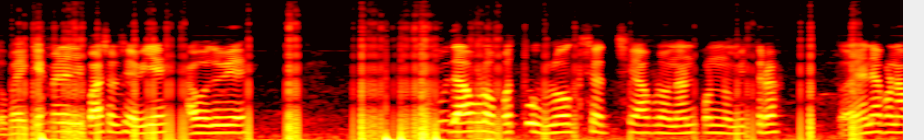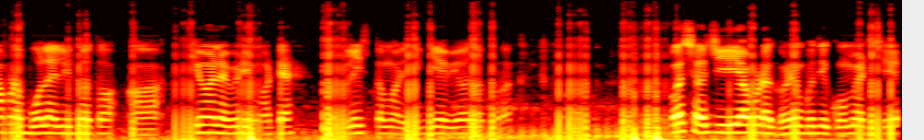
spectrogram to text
તો ભાઈ કેમેરાની પાછળ છે વીઆઈ આવો જોઈએ ખુદ આપણો પથ્થુ વ્લોગ્સ જ છે આપણો નાનપણનો મિત્ર. તો એને પણ આપણે બોલાવી લીધો હતો ક્યુ એને વીડિયો માટે. તો પ્લીઝ તમારી જગ્યાએ વ્યવસ્થા થોડાક. બસ હજી આપણે ઘણી બધી કોમેન્ટ છે.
